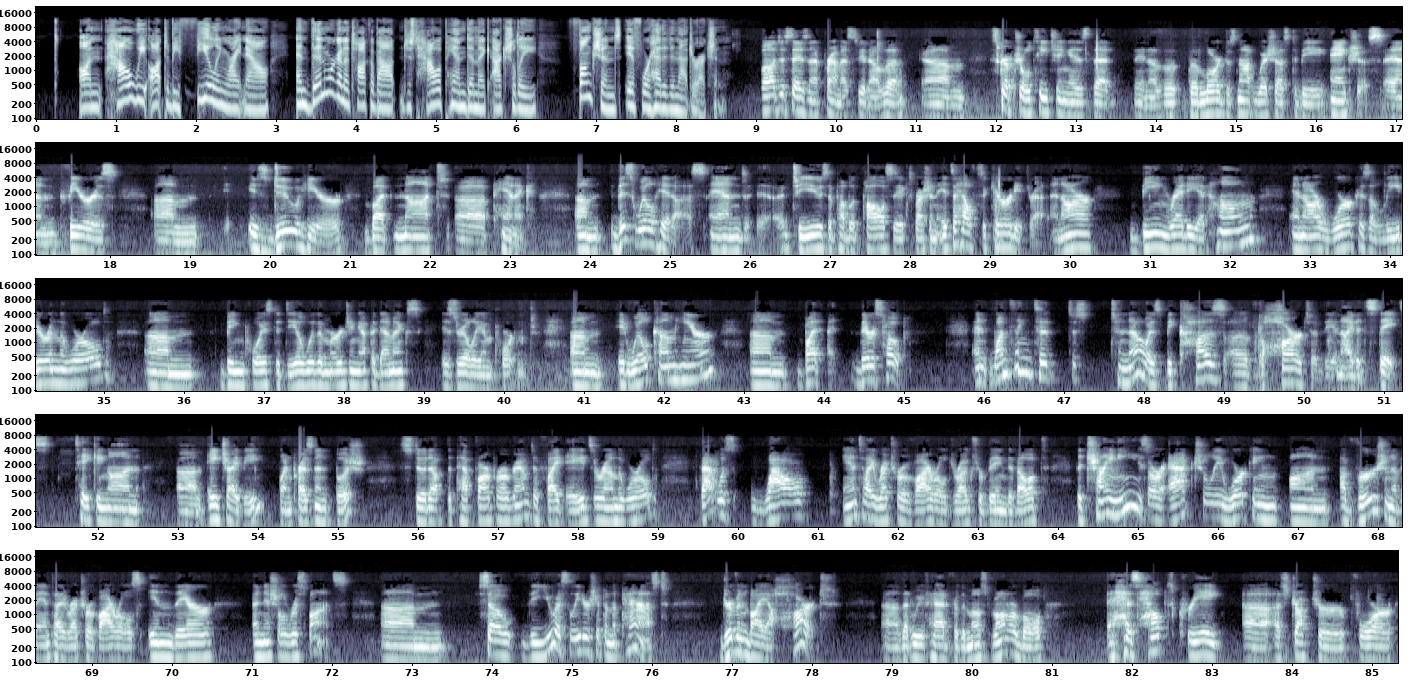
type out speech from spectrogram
on how we ought to be feeling right now. And then we're going to talk about just how a pandemic actually functions if we're headed in that direction. Well, I'll just say as a premise, you know, the um, scriptural teaching is that you know the, the Lord does not wish us to be anxious, and fear is um, is due here, but not uh, panic. Um, this will hit us, and uh, to use a public policy expression, it's a health security threat, and our being ready at home and our work as a leader in the world um, being poised to deal with emerging epidemics is really important. Um, it will come here, um, but there's hope. And one thing to just to know is because of the heart of the United States taking on um, HIV when President Bush stood up the PEPFAR program to fight AIDS around the world. That was while antiretroviral drugs were being developed. The Chinese are actually working on a version of antiretrovirals in their initial response. Um, so the U.S. leadership in the past, driven by a heart uh, that we've had for the most vulnerable, has helped create uh, a structure for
